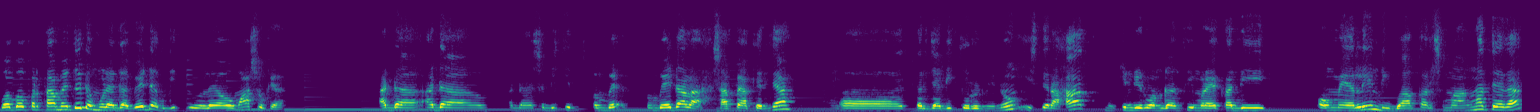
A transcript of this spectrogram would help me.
babak pertama itu udah mulai agak beda begitu Leo masuk ya. Ada ada ada sedikit pembe pembeda lah sampai akhirnya uh, terjadi turun minum istirahat mungkin di ruang ganti mereka di omelin dibakar semangat ya kan?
